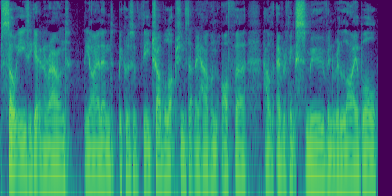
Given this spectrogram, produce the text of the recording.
so easy getting around the island because of the travel options that they have on offer, how everything's smooth and reliable.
